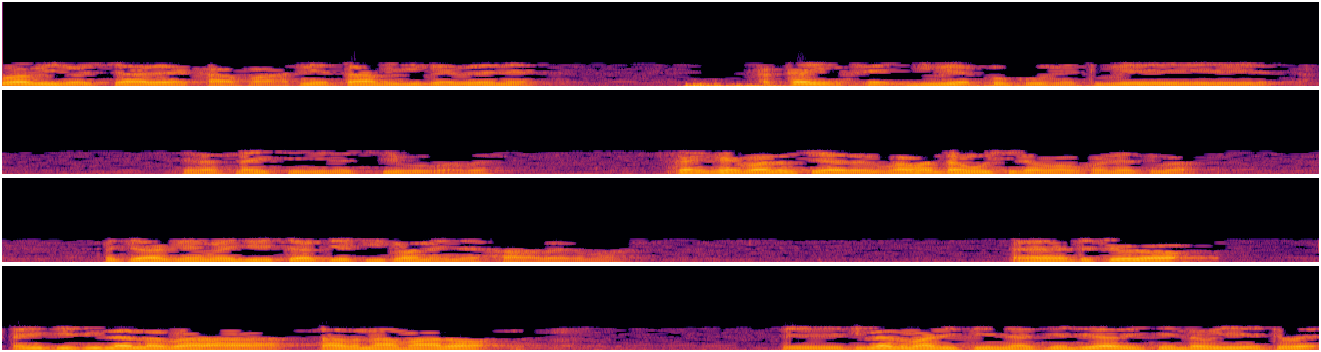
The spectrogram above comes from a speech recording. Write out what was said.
ွားပြီးတော့ရှားတဲ့အခါမှာအနှစ်သားမယူခဲ့ပဲနဲ့အကိုင်းအခက်ယူတဲ့ပုဂ္ဂိုလ်နဲ့တူတယ်တဲ့။အဲဒါနှိုင်းရှင်ပြီးတော့ရှင်းဖို့ပါပဲ။ကိုင်းခဲ့ဘာလို့ဆရာတော့ဘာမှတန်ဖိုးရှိတာမဟုတ်ဘူးလေသူကမကြခင်ပဲရေချပျက်စီးသွားနိုင်တဲ့ဟာပဲဒီမှာ အဲတချို့တော့အဲဒီပစ္စည်းလက်လဘသာသနာမှာတော့ဒီလသမားကြီးပညာကျင့်တရားတွေကျင့်သုံးရေးအတွက်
